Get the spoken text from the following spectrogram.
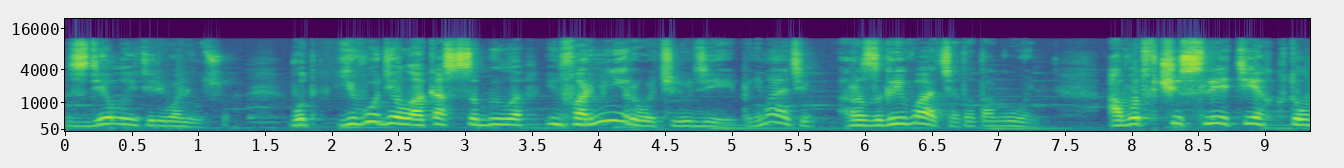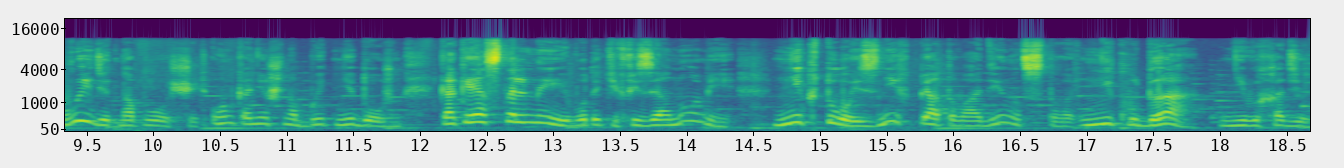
сделаете революцию. Вот его дело, оказывается, было информировать людей, понимаете, разогревать этот огонь. А вот в числе тех, кто выйдет на площадь, он, конечно, быть не должен. Как и остальные вот эти физиономии, никто из них 5-11 никуда не выходил.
